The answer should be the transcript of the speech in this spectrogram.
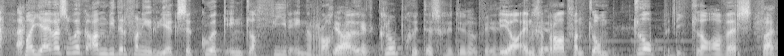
maar jy was ook aanbieder van die reekse kook en klavier en rockhou. Ja, ek het klop goeders gedoen op hierdie. Ja, en gepraat van klomp, klop die klawers. wat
